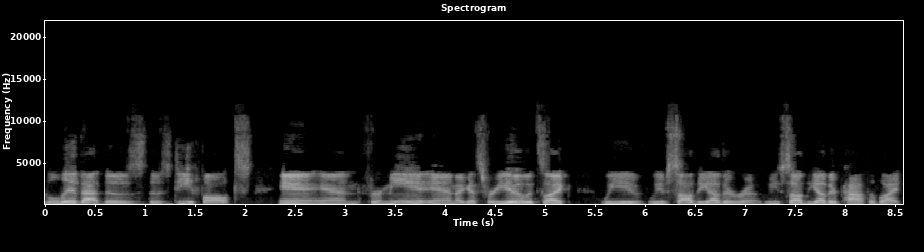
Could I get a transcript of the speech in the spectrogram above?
live at those those defaults and, and for me and I guess for you it's like we've we've saw the other road we've saw the other path of like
